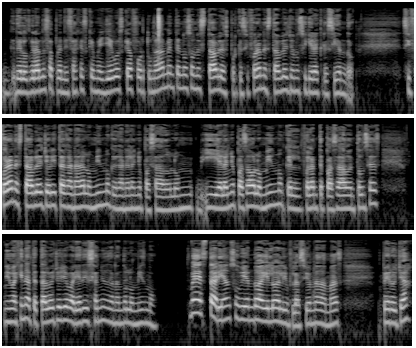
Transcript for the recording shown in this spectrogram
de los grandes aprendizajes que me llevo es que afortunadamente no son estables, porque si fueran estables yo no siguiera creciendo. Si fueran estables, yo ahorita ganara lo mismo que gané el año pasado y el año pasado lo mismo que el, fue el antepasado. Entonces, imagínate, tal vez yo llevaría 10 años ganando lo mismo. Me estarían subiendo ahí lo de la inflación nada más, pero ya.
